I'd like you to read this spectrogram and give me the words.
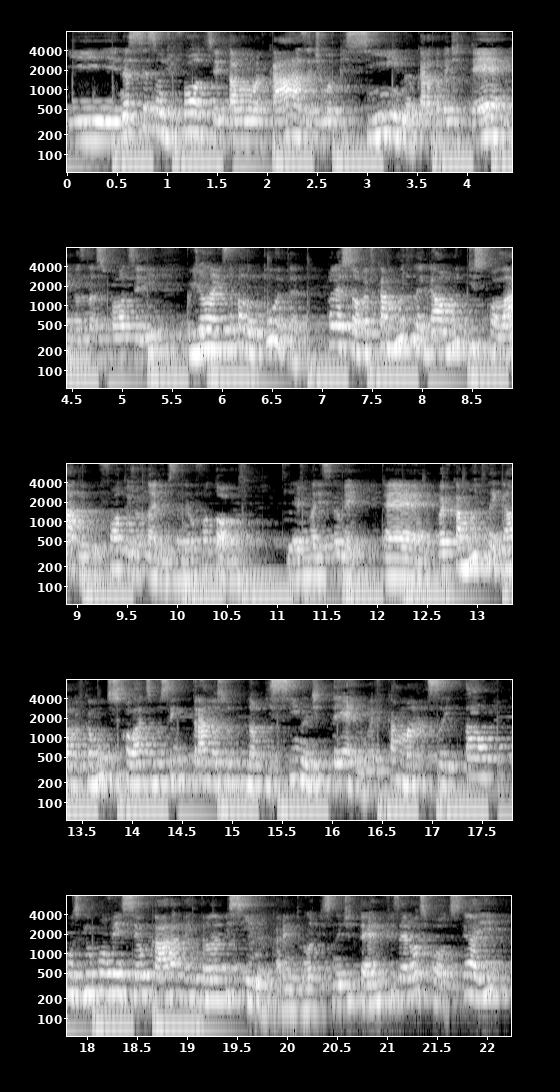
E nessa sessão de fotos, ele estava numa casa, tinha uma piscina, o cara estava de terno, fazendo as fotos ali. O jornalista falou: Puta, olha só, vai ficar muito legal, muito descolado, o fotojornalista, né, o fotógrafo que é jornalista também, é, vai ficar muito legal, vai ficar muito descolado se você entrar na, sua, na piscina de terno, vai ficar massa e tal. Conseguiu convencer o cara a entrar na piscina. O cara entrou na piscina de terno e fizeram as fotos. E aí,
